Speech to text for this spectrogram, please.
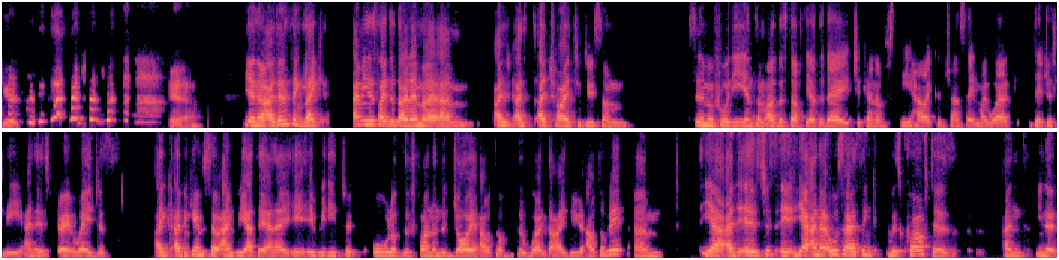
good. yeah yeah no i don't think like i mean it's like the dilemma um i i, I tried to do some cinema 4d and some other stuff the other day to kind of see how i could translate my work digitally and it straight away just I, I became so angry at it and I it, it really took all of the fun and the joy out of the work that I do out of it um yeah and it's just it, yeah and I also I think with crafters and you know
